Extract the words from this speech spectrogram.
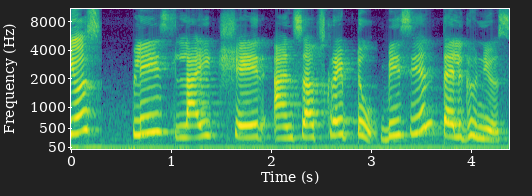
news please like share and subscribe to BCN Telugu news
